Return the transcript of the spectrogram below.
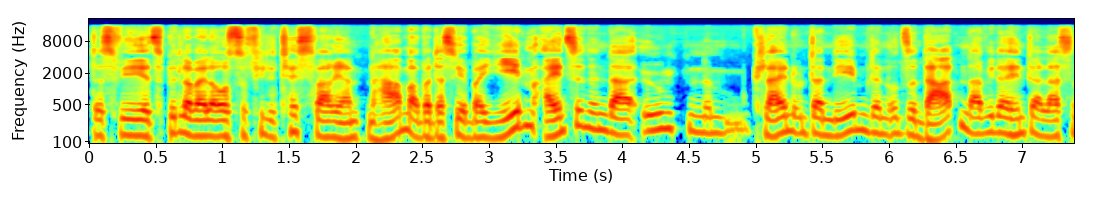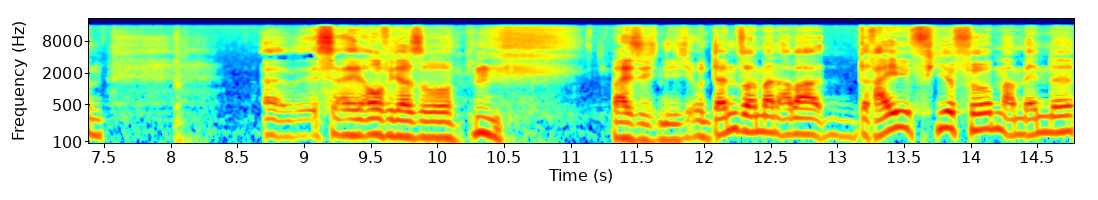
dass wir jetzt mittlerweile auch so viele Testvarianten haben, aber dass wir bei jedem Einzelnen da irgendeinem kleinen Unternehmen dann unsere Daten da wieder hinterlassen, äh, ist halt auch wieder so, hm, weiß ich nicht. Und dann soll man aber drei, vier Firmen am Ende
